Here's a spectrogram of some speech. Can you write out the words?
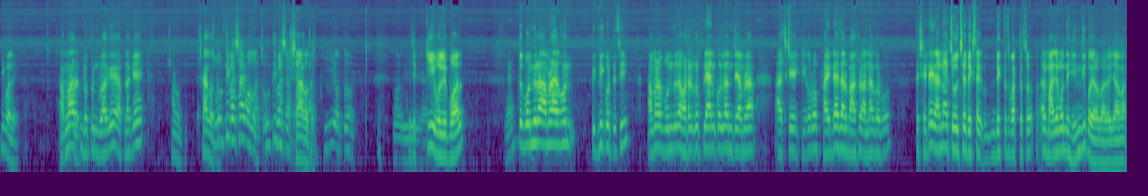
কি বলে? আমার নতুন ব্লগে আপনাকে স্বাগত। স্বাগত। চলতি ভাষায় বল না চলতি ভাষা স্বাগত। কি আচ্ছা, কি বলি বল? হ্যাঁ? তো বন্ধুরা আমরা এখন পিকনিক করতেছি। আমরা বন্ধুরা হঠাৎ করে প্ল্যান করলাম যে আমরা আজকে কি করব? ফ্রাইড রাইস আর মাংস রান্না করব। তো সেটাই রান্না চলছে দেখতে দেখতে পারতেছো। আর মাঝে মধ্যে হিন্দি বার হয়ে যায় আমার।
